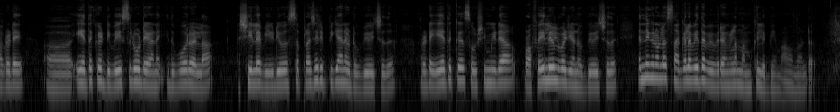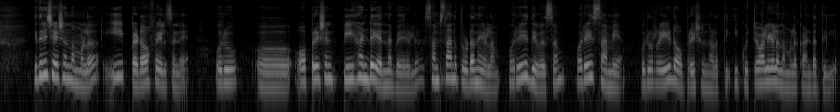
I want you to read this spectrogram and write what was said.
അവരുടെ ഏതൊക്കെ ഡിവൈസിലൂടെയാണ് ഇതുപോലെയുള്ള ചില വീഡിയോസ് പ്രചരിപ്പിക്കാനായിട്ട് ഉപയോഗിച്ചത് അവരുടെ ഏതൊക്കെ സോഷ്യൽ മീഡിയ പ്രൊഫൈലുകൾ വഴിയാണ് ഉപയോഗിച്ചത് എന്നിങ്ങനെയുള്ള സകലവിധ വിവരങ്ങളും നമുക്ക് ലഭ്യമാകുന്നുണ്ട്. ഇതിനുശേഷം നമ്മൾ ഈ പെഡോഫൈൽസിനെ ഒരു ഓപ്പറേഷൻ പി ഹണ്ട് എന്ന പേരിൽ സംസ്ഥാനത്തുടനീളം ഒരേ ദിവസം ഒരേ സമയം ഒരു റെയ്ഡ് ഓപ്പറേഷൻ നടത്തി ഈ കുറ്റവാളികളെ നമ്മൾ കണ്ടെത്തുകയും.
